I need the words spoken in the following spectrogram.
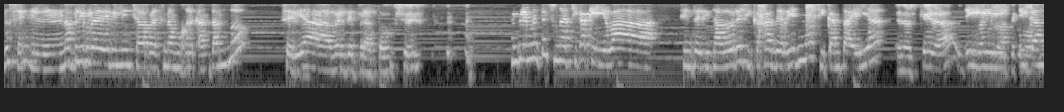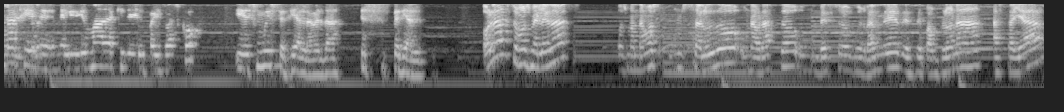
no sé, en una película de David Lynch aparece una mujer cantando, sería Verde Prato. sí. Simplemente es una chica que lleva sintetizadores y cajas de ritmos y canta ella En euskera. y, canta así en el idioma de aquí del País Vasco y es muy especial, la verdad. Es especial. Hola, somos Melenas. Os mandamos un saludo, un abrazo, un beso muy grande desde Pamplona hasta allá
